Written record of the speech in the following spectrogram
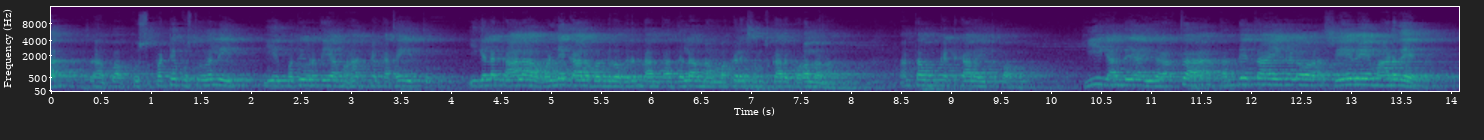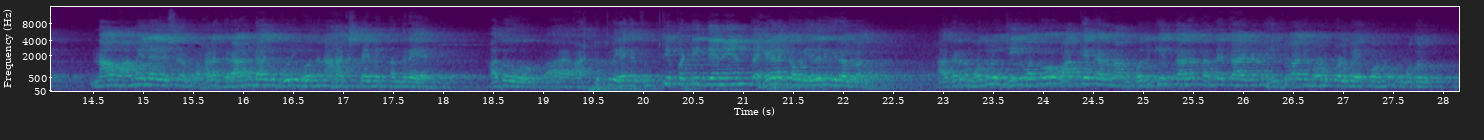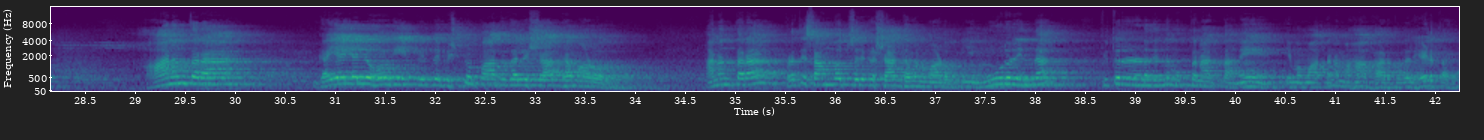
ಪುಸ್ ಪಠ್ಯ ಪುಸ್ತಕದಲ್ಲಿ ಈ ಪತಿವ್ರತೆಯ ಮಹಾತ್ಮೆ ಕಥೆ ಇತ್ತು. ಈಗೆಲ್ಲ ಕಾಲ ಒಳ್ಳೆ ಕಾಲ ಬಂದಿರೋದ್ರಿಂದ ಅಂಥದ್ದೆಲ್ಲ ನಮ್ಮ ಮಕ್ಕಳಿಗೆ ಸಂಸ್ಕಾರ ಕೊಡಲ್ಲ ನಾವು. ಅಂತ ಒಂದು ಕೆಟ್ಟ ಕಾಲ ಇತ್ತು ಪಾಪ. ಈಗ ಅಂದರೆ ಇದರ ಅರ್ಥ ತಂದೆ ತಾಯಿಗಳ ಸೇವೆ ಮಾಡದೆ ನಾವು ಆಮೇಲೆ ಬಹಳ ಗ್ರ್ಯಾಂಡಾಗಿ ಗುರಿ ಭೋಜನ ಹಾಕಿಸ್ತೇವೆ ಅಂತಂದರೆ ಅದು ಅಷ್ಟು ಹೇಗೆ ತೃಪ್ತಿ ಪಟ್ಟಿದ್ದೇನೆ ಅಂತ ಹೇಳಕ್ಕೆ ಅವರು ಎದುರಿಗಿರಲ್ವಲ್ಲ ಆದ್ದರಿಂದ ಮೊದಲು ಜೀವತೋ ವಾಕ್ಯಕರಣ ಅದು ಬದುಕಿದ್ದಾಗ ತಂದೆ ತಾಯಿಗಳನ್ನು ಹಿತವಾಗಿ ನೋಡಿಕೊಳ್ಬೇಕು ಅನ್ನೋದು ಮೊದಲು. ಆನಂತರ ಗಯೆಯಲ್ಲಿ ಹೋಗಿ ಇಟ್ಟಿದ್ದ ವಿಷ್ಣು ಪಾದದಲ್ಲಿ ಶ್ರಾದ್ದ ಮಾಡೋದು. ಅನಂತರ ಪ್ರತಿ ಸಾಂವತ್ಸರಿಕ ಶ್ರಾದ್ದವನ್ನು ಮಾಡೋದು. ಈ ಮೂರರಿಂದ ಪಿತೃಋಣದಿಂದ ಮುಕ್ತನಾಗ್ತಾನೆ ಎಂಬ ಮಾತನ್ನು ಮಹಾಭಾರತದಲ್ಲಿ ಹೇಳ್ತಾರೆ.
